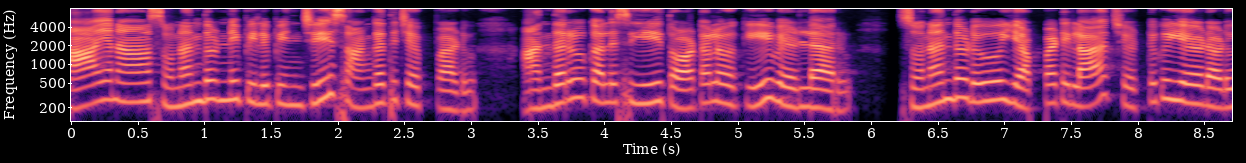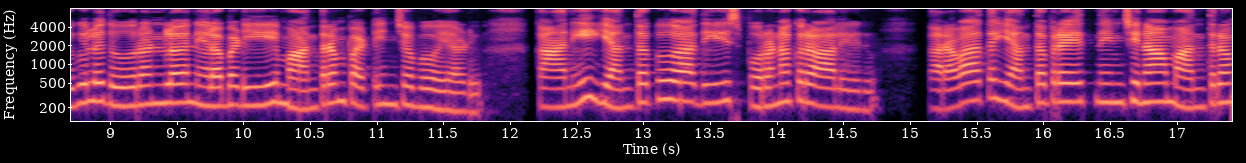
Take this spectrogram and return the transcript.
ఆయన సునందుణ్ణి పిలిపించి సంగతి చెప్పాడు. అందరూ కలిసి తోటలోకి వెళ్ళారు. సునందుడు ఎప్పటిలా చెట్టుకు ఏడు అడుగుల దూరంలో నిలబడి మంత్రం పట్టించబోయాడు కానీ ఎంతకు అది స్ఫురణకు రాలేదు. తర్వాత ఎంత ప్రయత్నించినా మంత్రం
